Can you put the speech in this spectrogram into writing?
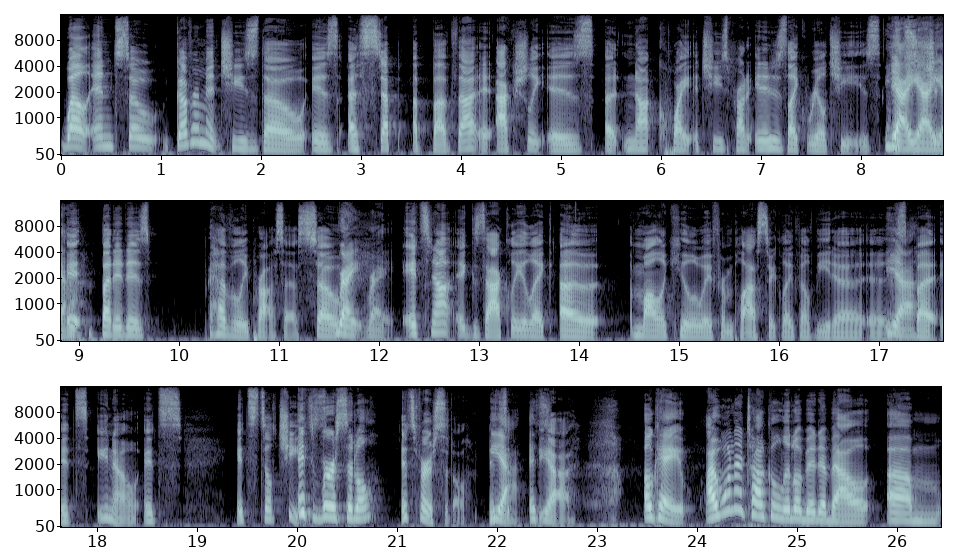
Well, and so government cheese though is a step above that. It actually is a, not quite a cheese product. It is like real cheese. Yeah, It's yeah, yeah. it- but it is heavily processed. So Right, right. it's not exactly like a molecule away from plastic like Velveeta is. Yeah. But it's you know it's it's still cheese. It's versatile. it's versatile. It's- Yeah, it's- yeah. Okay, I want to talk a little bit about um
